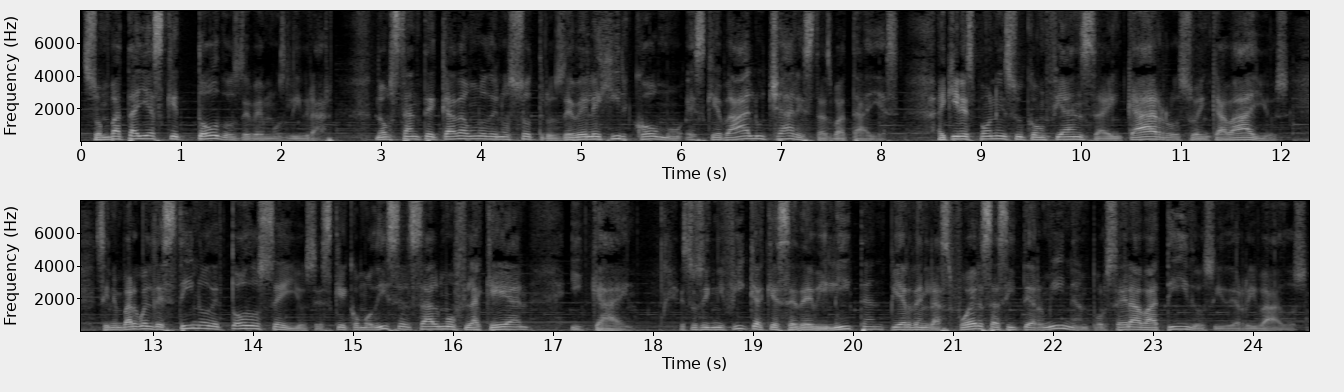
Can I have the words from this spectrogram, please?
son batallas que todos debemos librar. No obstante, cada uno de nosotros debe elegir cómo es que va a luchar estas batallas. Hay quienes ponen su confianza en carros o en caballos. Sin embargo, el destino de todos ellos es que, como dice el Salmo, flaquean y caen. Esto significa que se debilitan, pierden las fuerzas y terminan por ser abatidos y derribados.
